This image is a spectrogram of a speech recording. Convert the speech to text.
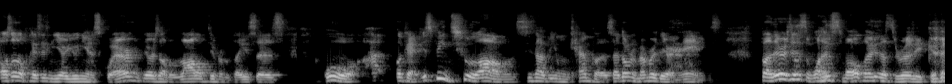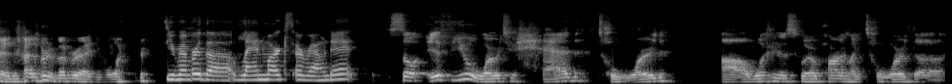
Also the places near Union Square, there's a lot of different places. Oh, okay, it's been too long since I've been on campus. I don't remember their names. But there's this one small place that's really good. I don't remember anymore. Do you remember the landmarks around it? So if you were to head toward uh, Washington Square Park, like toward the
